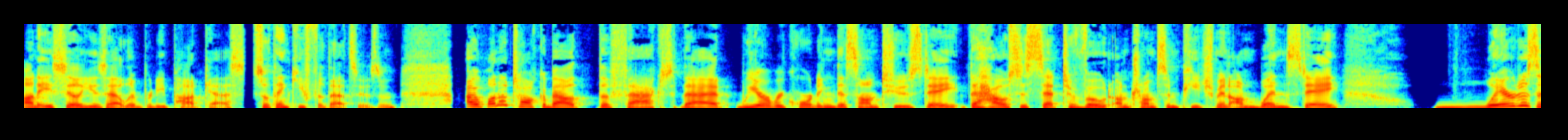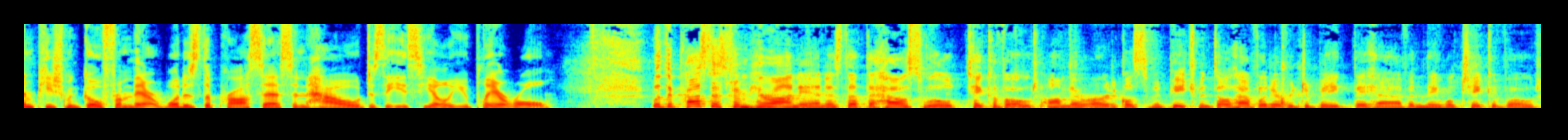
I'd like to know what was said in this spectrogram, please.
on ACLU's At Liberty podcast. So thank you for that, Susan. I want to talk about the fact that we are recording this on Tuesday. The House is set to vote on Trump's impeachment on Wednesday. Where does impeachment go from there? What is the process and how does the ACLU play a role? Well, the process from here on in is that the House will take a vote on their articles of impeachment. They'll have whatever debate they have, and they will take a vote.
